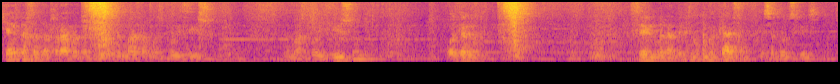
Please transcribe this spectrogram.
ποια είναι αυτά τα πράγματα που μπορούν εμάς να μας βοηθήσουν. Να μας βοηθήσουν όταν θέλουμε να πετύχουμε κάτι μέσα από τη σχέση μας.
